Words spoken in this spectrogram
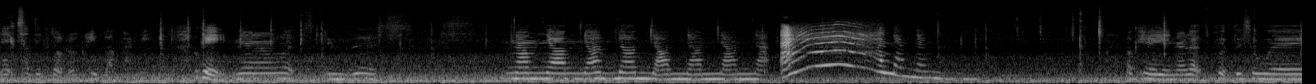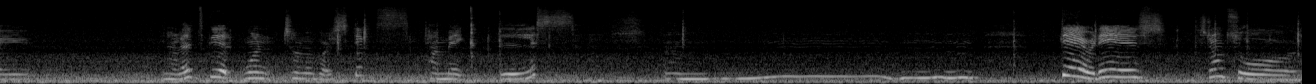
Like something's gonna creep up on me. Okay, now let's do this. Nom nom nom nom nom nom nom nom. Ah! Nom nom nom. Okay, now let's put this away. Now let's get one some of our sticks to make this. Um, there it is. Stone sword.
